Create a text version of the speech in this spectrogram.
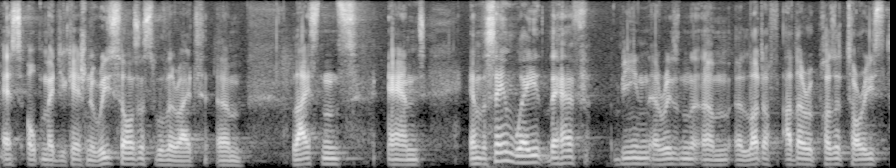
as open educational resources with the right um, license. And in the same way, they have been arisen um, a lot of other repositories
